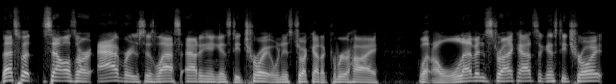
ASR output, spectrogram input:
That's what Salazar averaged his last outing against Detroit when he struck out a career high what 11 strikeouts against Detroit.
